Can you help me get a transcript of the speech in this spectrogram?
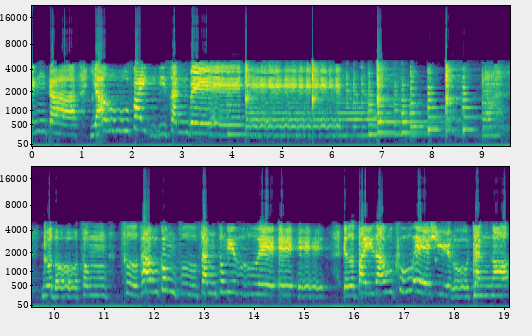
人家要费身呗。我都从此草公子山中的事哎，可是白肉苦哎，血落江啊！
